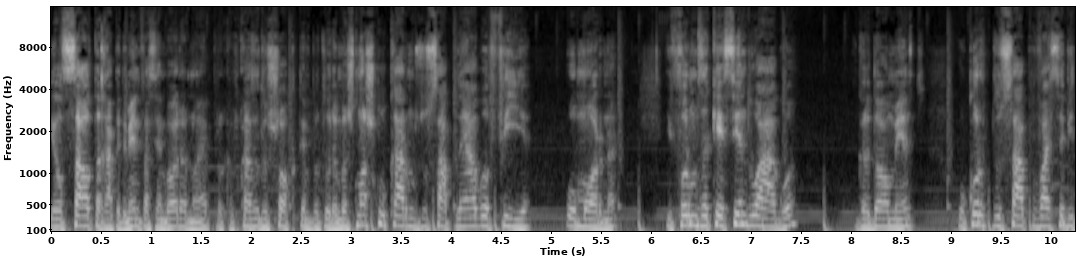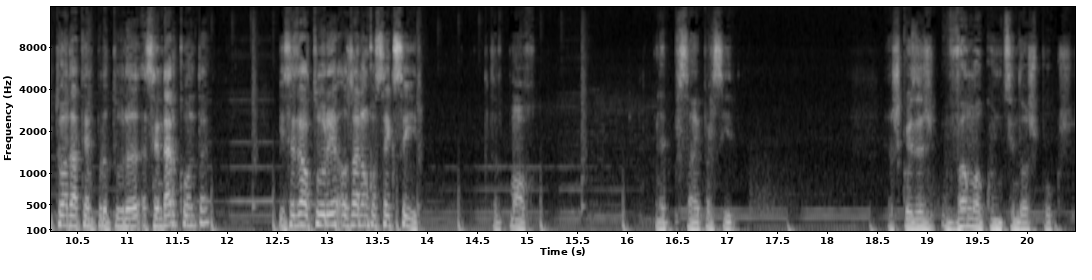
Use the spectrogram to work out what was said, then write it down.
ele salta rapidamente, vai-se embora, não é? Por, por causa do choque de temperatura. Mas se nós colocarmos o sapo em água fria ou morna e formos aquecendo a água gradualmente, o corpo do sapo vai se habituando à temperatura sem dar conta e a certa altura ele já não consegue sair. Portanto, morre. Na depressão é parecido. As coisas vão acontecendo aos poucos.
